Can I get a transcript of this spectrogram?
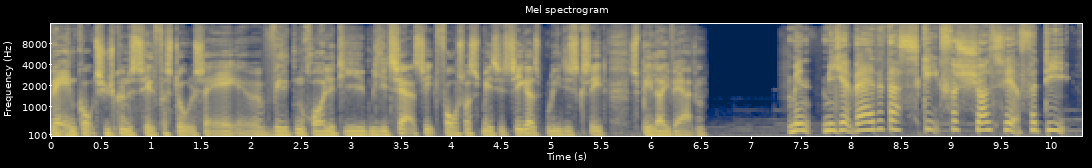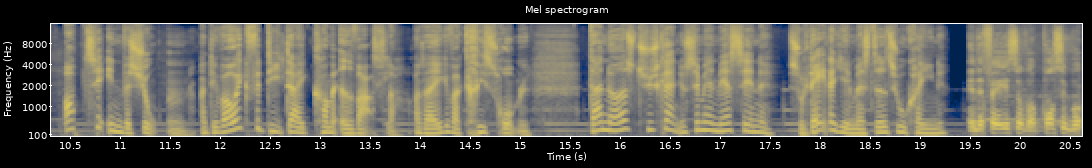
hvad angår tyskernes selvforståelse af, øh, hvilken rolle de militært set, forsvarsmæssigt, sikkerhedspolitisk set spiller i verden. Men Michael, hvad er det, der er sket for Scholz her? Fordi op til invasionen, og det var jo ikke fordi, der ikke kom advarsler, og der ikke var krigsrummel, der nåede Tyskland jo simpelthen med at sende soldater hjem afsted til Ukraine. In the face of a possible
